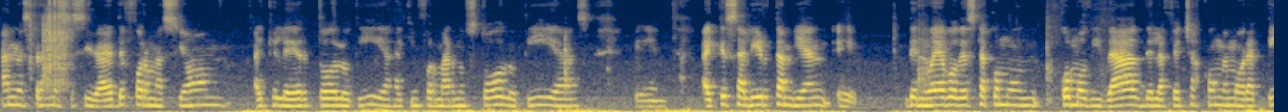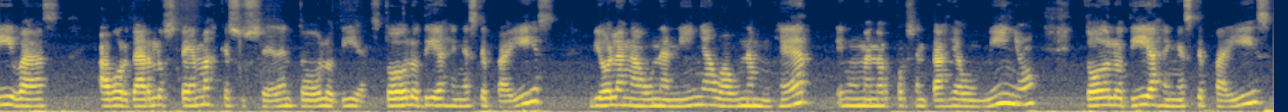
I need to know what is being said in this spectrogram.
a nuestras necesidades de formación. Hay que leer todos los días, hay que informarnos todos los días, eh, hay que salir también eh, de nuevo de esta comodidad de las fechas conmemorativas, abordar los temas que suceden todos los días, todos los días en este país violan a una niña o a una mujer, en un menor porcentaje a un niño. Todos los días en este país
